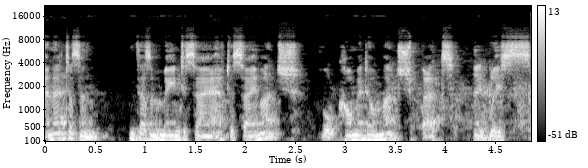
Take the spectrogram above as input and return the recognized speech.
And that doesn't doesn't mean to say I have to say much or comment on much, but at least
